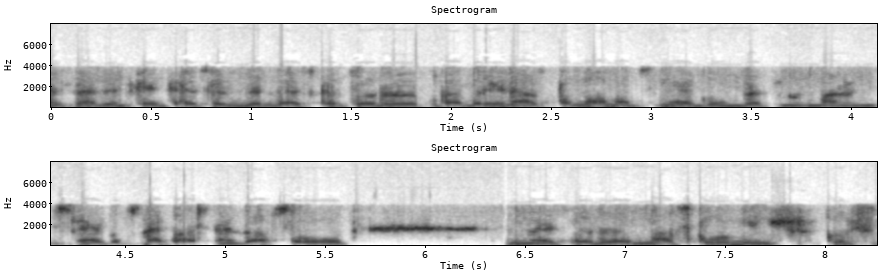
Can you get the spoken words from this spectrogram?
Es nezinu, cik es esmu dzirdējis, ka tur brīnās par nomadu sniegumu, bet nu, man sniegums nepārsniedz absolūti. Mēs ar mazu klubiņš, kurš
